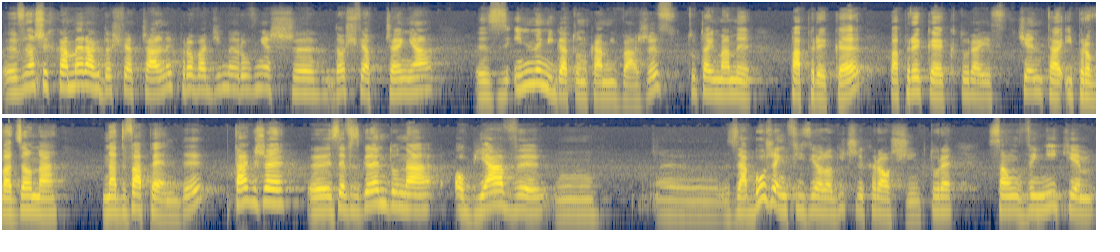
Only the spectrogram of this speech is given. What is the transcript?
W naszych kamerach doświadczalnych prowadzimy również e, doświadczenia z innymi gatunkami warzyw. Tutaj mamy paprykę, paprykę, która jest cięta i prowadzona na dwa pędy. Także ze względu na objawy mm, zaburzeń fizjologicznych roślin, które są wynikiem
